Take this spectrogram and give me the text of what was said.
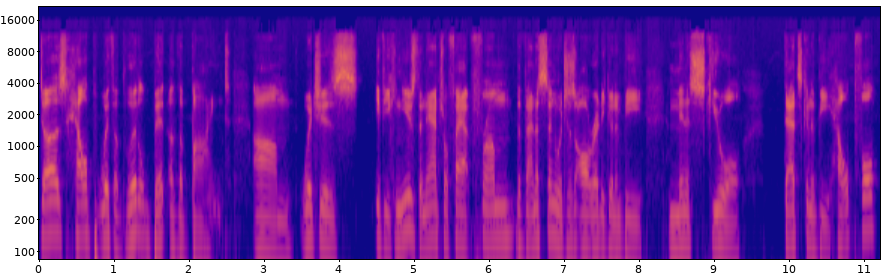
does help with a little bit of the bind, um, which is if you can use the natural fat from the venison, which is already going to be minuscule, that's going to be helpful.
